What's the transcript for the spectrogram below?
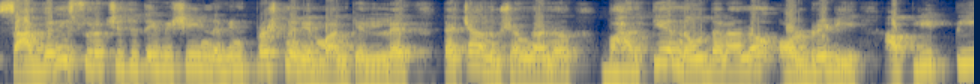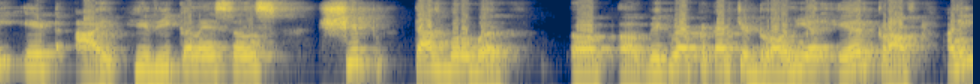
सागरी सुरक्षिततेविषयी नवीन प्रश्न निर्माण केलेले आहेत त्याच्या अनुषंगानं भारतीय नौदलानं ऑलरेडी आपली पी एट आय ही रिकनेसन्स शिप त्याचबरोबर वेगवेगळ्या प्रकारचे ड्रॉनियर एअरक्राफ्ट आणि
